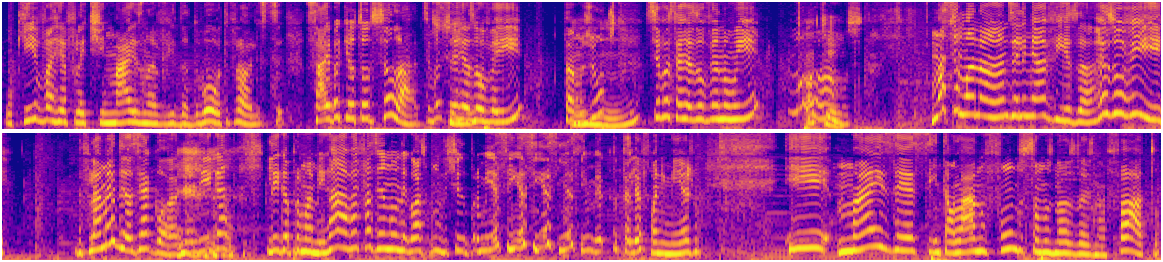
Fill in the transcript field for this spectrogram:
o que vai refletir mais na vida do outro, eu falo, olha, saiba que eu tô do seu lado. Se você Sim. resolver ir, tamo uhum. juntos. Se você resolver não ir, não okay. vamos. Uma semana antes ele me avisa, resolvi ir. Eu falei, ah, meu Deus, e agora? Liga, liga pra uma amiga, ah, vai fazendo um negócio, um vestido pra mim, assim, assim, assim, assim, pro telefone mesmo. E, mas esse, então lá no fundo somos nós dois na foto.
